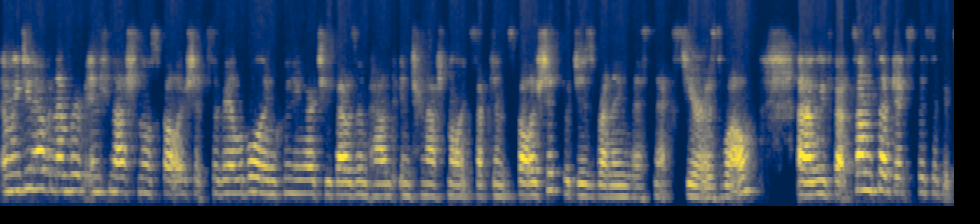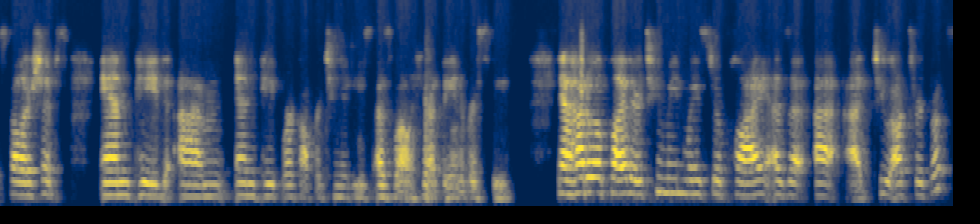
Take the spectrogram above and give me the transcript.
And we do have a number of international scholarships available, including our 2,000 pound international acceptance scholarship, which is running this next year as well. Uh, we've got some subject specific scholarships and paid um, and paid work opportunities as well here at the university. Now, how to apply? There are two main ways to apply as a, uh, to Oxford Brookes.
